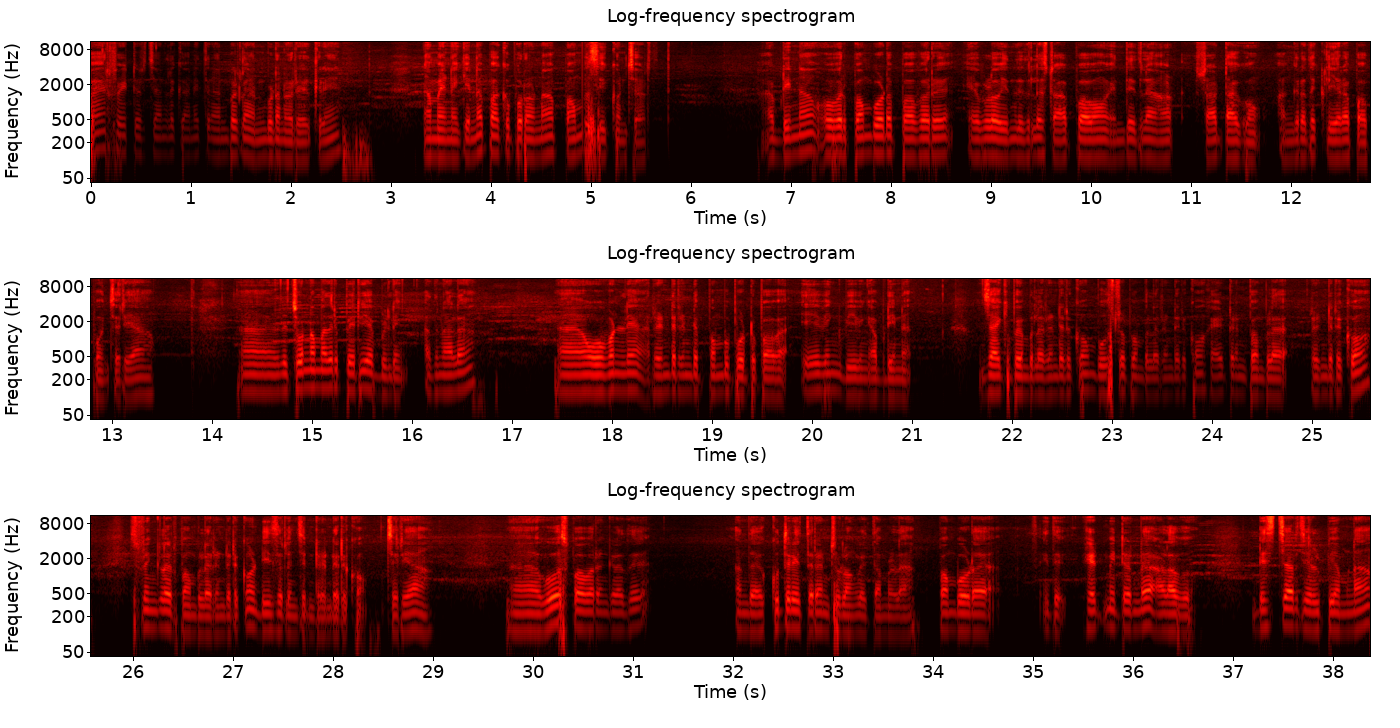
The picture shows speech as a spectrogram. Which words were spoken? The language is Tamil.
ஃபயர் ஃபைட்டர் சேனலுக்கு அனைத்து நண்பர்களும் அன்புடன் வரவேற்கிறேன். நம்ம இன்றைக்கி என்ன பார்க்க போகிறோம்னா பம்பு சீக்வன்ஸ் சார்ட் அப்படின்னா ஒவ்வொரு பம்போட பவரு எவ்வளோ எந்த இதில் ஸ்டாப் ஆகும் எந்த இதில் ஸ்டார்ட் ஆகும் அங்கிறத கிளியராக பார்ப்போம் சரியா? இது சொன்ன மாதிரி பெரிய பில்டிங் அதனால ஒவ்வொன்றிலையும் ரெண்டு ரெண்டு பம்பு போட்டுப்பாவ ஏவிங் பீவிங் அப்படின்னு. ஜாக்கி பம்பில் ரெண்டு இருக்கும் பூஸ்டர் பம்பில் ரெண்டு இருக்கும் ஹைட்ரன் பம்பில் ரெண்டு இருக்கும் ஸ்ப்ரிங்க்லர் பம்பில் ரெண்டு இருக்கும் டீசல் இன்ஜின் ரெண்டு இருக்கும் சரியா? ஹோஸ் பவருங்கிறது அந்த குதிரை திறன் சொல்லுவாங்களே தமிழில். பம்போட இது ஹெட் மீட்டர்ன்ற அளவு. டிஸ்சார்ஜ் எல்பிஎம்னா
